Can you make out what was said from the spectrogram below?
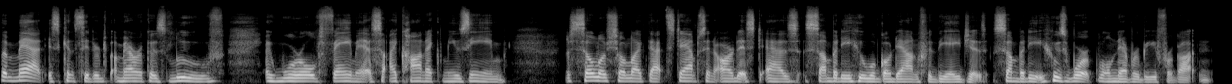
The Met is considered America's Louvre, a world famous, iconic museum. A solo show like that stamps an artist as somebody who will go down for the ages, somebody whose work will never be forgotten.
